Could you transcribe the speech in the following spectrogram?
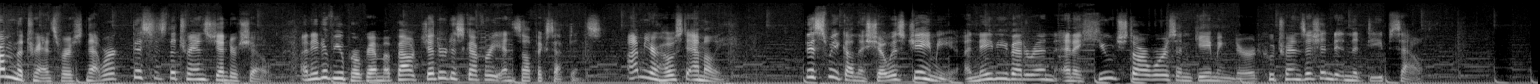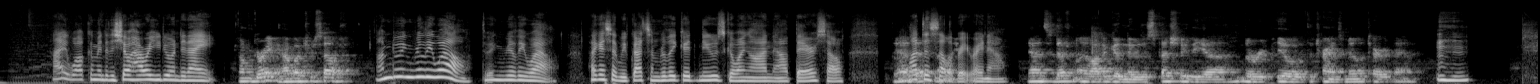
From the Transverse Network, this is The Transgender Show, an interview program about gender discovery and self acceptance. I'm your host, Emily. This week on the show is Jamie, a Navy veteran and a huge Star Wars and gaming nerd who transitioned in the Deep South. Hi, welcome into the show. How are you doing tonight? I'm great. How about yourself? I'm doing really well. Doing really well. Like I said, we've got some really good news going on out there, so Yeah, a lot definitely. to celebrate right now. Yeah, it's definitely a lot of good news, especially the uh, the repeal of the trans-military ban. Mm-hmm.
